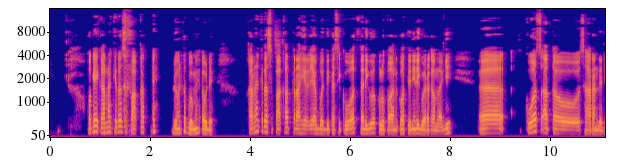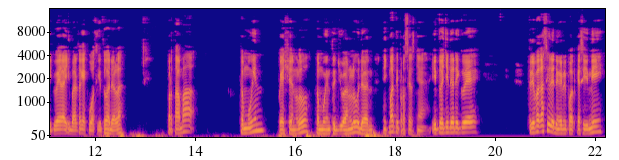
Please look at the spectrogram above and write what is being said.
Oke, karena kita sepakat, eh, udah ngerekod belum ya? Oh, udah. Karena kita sepakat terakhirnya buat dikasih quotes, tadi gue kelupaan quotes, jadi ini gue rekam lagi. Uh, quotes atau saran dari gue, lah, ibaratnya kayak quotes gitu adalah, pertama, temuin passion lo, temuin tujuan lo, dan nikmati prosesnya. Itu aja dari gue. Terima kasih udah dengerin podcast ini.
